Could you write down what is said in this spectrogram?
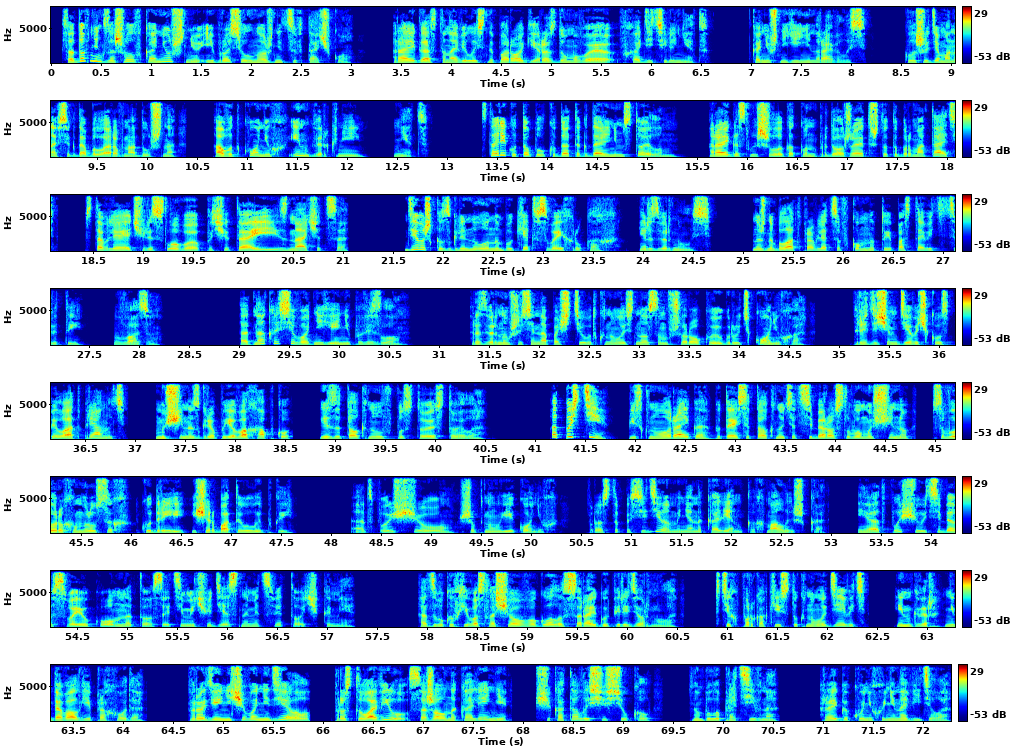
Садовник зашел в конюшню и бросил ножницы в тачку. Райга остановилась на пороге, раздумывая, входить или нет. Конюшня ей не нравилась. К лошадям она всегда была равнодушна, а вот конюх Ингвер к ней — нет. Старик утопал куда-то к дальним стойлам. Райга слышала, как он продолжает что-то бормотать, вставляя через слово «почитай» и «значится». Девушка взглянула на букет в своих руках и развернулась. Нужно было отправляться в комнату и поставить цветы в вазу. Однако сегодня ей не повезло. Развернувшись, она почти уткнулась носом в широкую грудь конюха. Прежде чем девочка успела отпрянуть, мужчина сгреб ее в охапку и затолкнул в пустое стойло. «Отпусти!» — пискнул Райга, пытаясь оттолкнуть от себя рослого мужчину с ворохом русых кудрей и щербатой улыбкой. «Отпущу», — шепнул ей конюх. «Просто посиди у меня на коленках, малышка, и отпущу тебя в свою комнату с этими чудесными цветочками». От звуков его слащавого голоса Райгу передернула. С тех пор, как ей стукнуло девять, Ингвер не давал ей прохода. Вроде и ничего не делал, просто ловил, сажал на колени, щекотал и сюсюкал. Но было противно. Райга конюха ненавидела.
